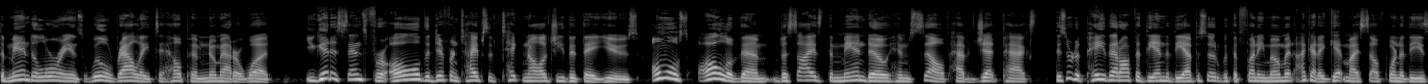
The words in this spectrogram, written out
the Mandalorians will rally to help him no matter what. You get a sense for all the different types of technology that they use. Almost all of them, besides the Mando himself, have jetpacks. They sort of pay that off at the end of the episode with the funny moment. I gotta get myself one of these.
